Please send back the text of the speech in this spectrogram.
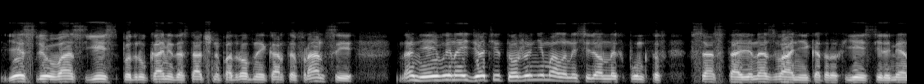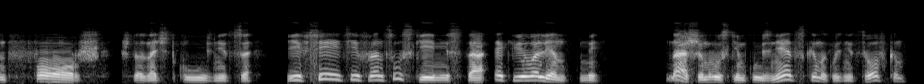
Если у вас есть под руками достаточно подробная карта Франции, на ней вы найдете тоже немало населенных пунктов, в составе названий которых есть элемент «форш», что значит «кузница», и все эти французские места эквивалентны нашим русским Кузнецкам и Кузнецовкам.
